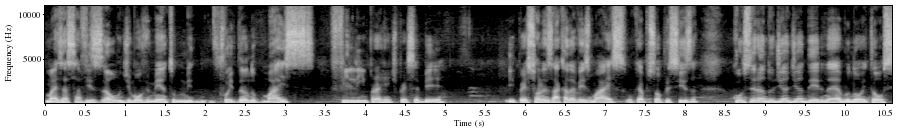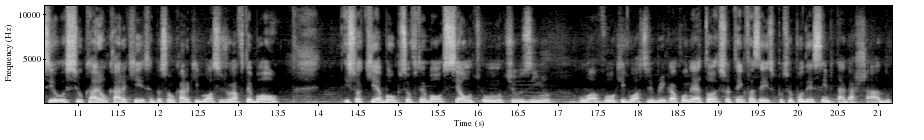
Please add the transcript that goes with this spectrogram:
mas essa visão de movimento me foi dando mais feeling para a gente perceber e personalizar cada vez mais o que a pessoa precisa, considerando o dia a dia dele, né, Bruno? Então, se, se o cara é um cara que, se a pessoa é um cara que gosta de jogar futebol, isso aqui é bom pro seu futebol. Se é um, um tiozinho, um avô que gosta de brincar com o neto, ó, o senhor tem que fazer isso pro seu poder sempre estar agachado,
